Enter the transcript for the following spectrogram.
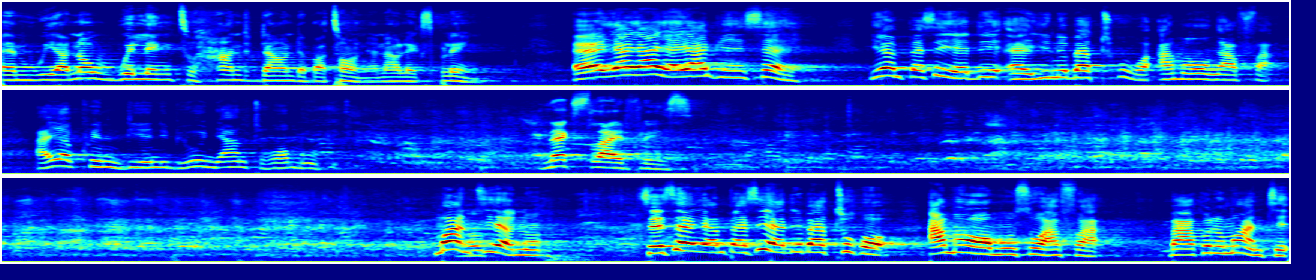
um, we are not willing to hand down the baton, and I'll explain. ɛɛ yɛyɛ yɛyɛ adwene sɛ yɛmpɛ sɛ yɛde ɛyi no bɛto hɔ ama wɔn afa ayɛ kɔndie no bi onya nto hɔ ma obi Next slide, please. mɔnteɛ no. Sese yɛmpɛ sɛ yɛde bɛto hɔ ama wɔn nso afa baako no mɔnte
